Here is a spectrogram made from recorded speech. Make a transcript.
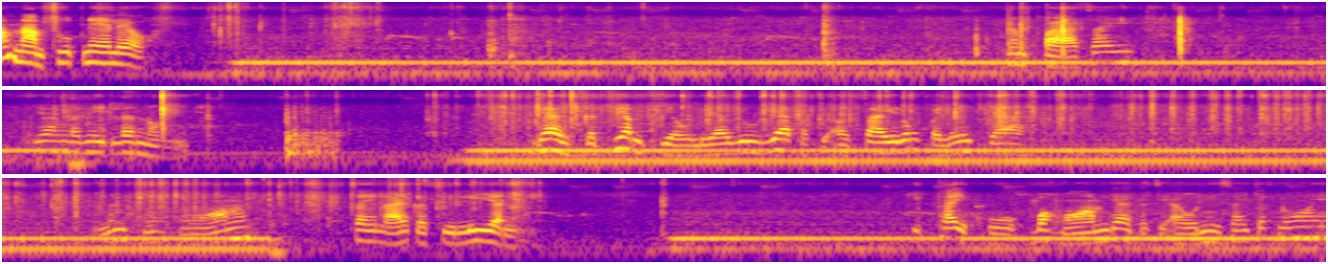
น้ำน้ำซุปแน่แล้วน้ำปลาใส่อ ย่างละนิดละหน่อยย่ายกระเทียมเจียวเหลืออยู่ย่าก็จะเอาใส่ลงไปเลยจ้า มันหอมใส่หลายกับซีเลียนพริกไทยโขกบ่หอมย่าก็จะเอานี่ใส่จักน้อย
